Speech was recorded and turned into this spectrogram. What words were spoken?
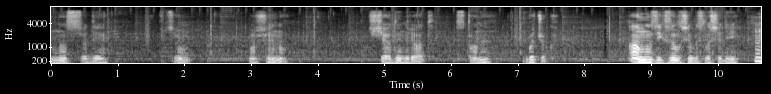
У нас сюди в цю машину ще один ряд стане бочок. А, у нас їх залишилось лише дві. Хм.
